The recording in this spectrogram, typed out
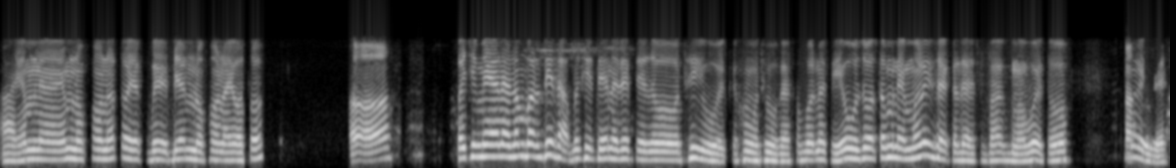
હા. એમને એમનો ફોન હતો. એક બે બેનનો ફોન આવ્યો હતો. હા. પછી મેં એના નંબર દીધા. પછી તેને રીતે જો થયું હોય કે શું થયું કઈ ખબર નથી. એવું જો તમને મળી જાય કદાચ ભાગમાં હોય તો મળી જાય.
